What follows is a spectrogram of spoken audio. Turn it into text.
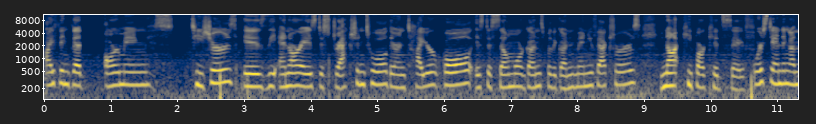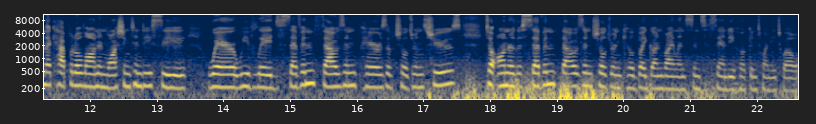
I think that arming teachers is the NRA's distraction tool. Their entire goal is to sell more guns for the gun manufacturers, not keep our kids safe. We're standing on the Capitol lawn in Washington, D.C., where we've laid 7,000 pairs of children's shoes to honor the 7,000 children killed by gun violence since Sandy Hook in 2012.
